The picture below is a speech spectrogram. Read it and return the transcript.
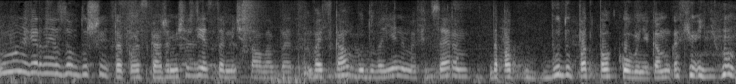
Ну, наверное, зов души такой, скажем. Еще с детства мечтала об этом. В буду военным офицером, да буду подполковником, как минимум.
